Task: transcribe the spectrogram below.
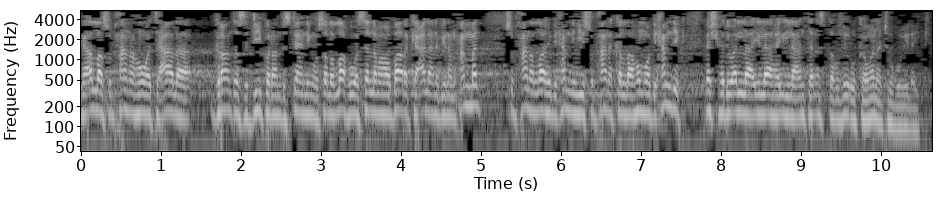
May Allah subhanahu wa ta'ala grant us a deeper understanding. وصلى الله وسلم وبارك على نبينا محمد سبحان الله بحمده سبحانك اللهم وبحمدك نشهد أن لا إله إلا أنت نستغفرك ونتوب إليك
